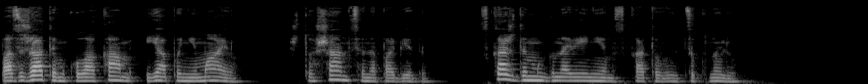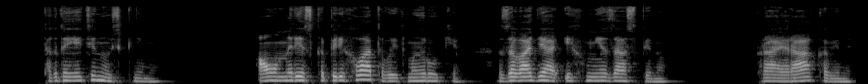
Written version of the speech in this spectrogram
по сжатым кулакам я понимаю, что шансы на победу с каждым мгновением скатываются к нулю. Тогда я тянусь к нему, а он резко перехватывает мои руки, заводя их мне за спину. Край раковины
